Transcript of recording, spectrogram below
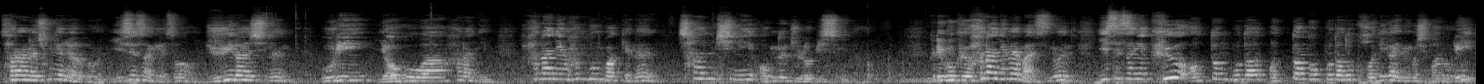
사랑하는 청년 여러분, 이 세상에서 유일한 신은 우리 여호와 하나님, 하나님 한 분밖에는 참 신이 없는 줄로 믿습니다. 그리고 그 하나님의 말씀은 이 세상에 그 어떤 보다 어떤 것보다도 권위가 있는 것이 바로 우리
